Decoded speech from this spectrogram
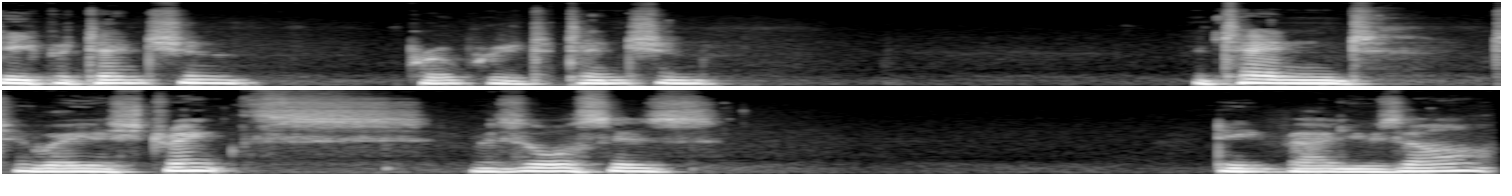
deep attention, appropriate attention. Attend to where your strengths, resources, deep values are,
